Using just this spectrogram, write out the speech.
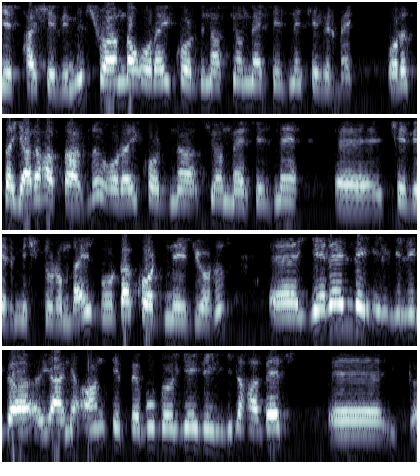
bir taş evimiz. Şu anda orayı koordinasyon merkezine çevirmek. Orası da yarı hasarlı. Orayı koordinasyon merkezine e, çevirmiş durumdayız. Burada koordine ediyoruz e, yerelle ilgili yani Antep ve bu bölgeyle ilgili haber e, e,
